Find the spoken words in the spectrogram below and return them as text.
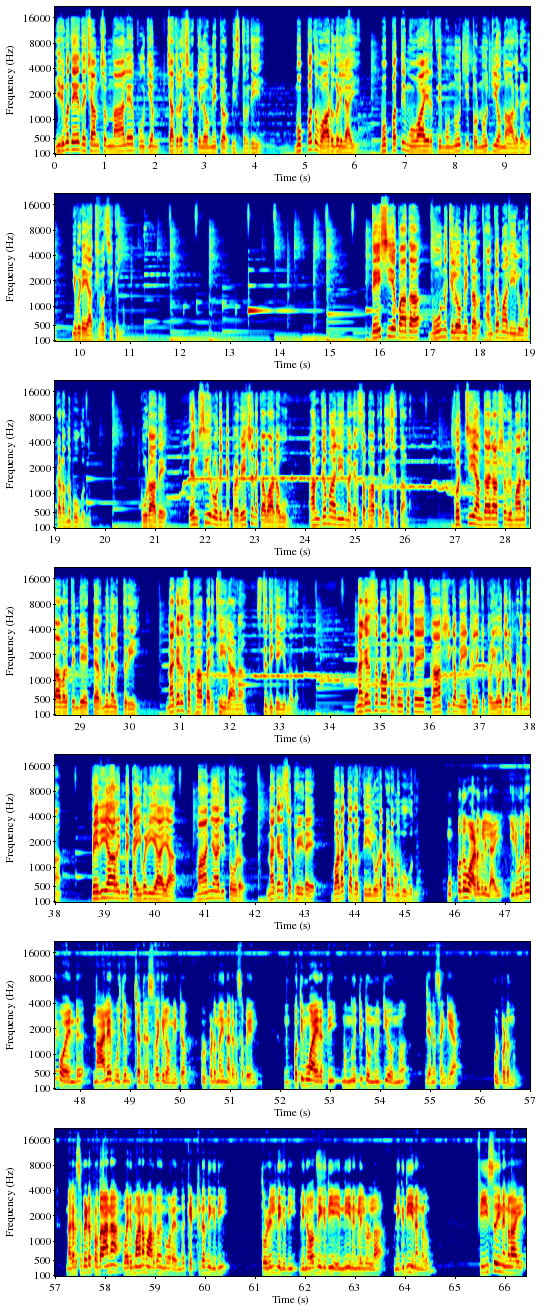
ഇരുപത് ദശാംശം നാല് പൂജ്യം ചതുരശ്ര കിലോമീറ്റർ വിസ്തൃതിയിൽ മുപ്പത് വാർഡുകളിലായി മുപ്പത്തി മൂവായിരത്തി മുന്നൂറ്റി തൊണ്ണൂറ്റിയൊന്ന് ആളുകൾ ഇവിടെ അധിവസിക്കുന്നു. ദേശീയപാത മൂന്ന് കിലോമീറ്റർ അങ്കമാലിയിലൂടെ കടന്നുപോകുന്നു. കൂടാതെ എം സി റോഡിന്റെ പ്രവേശന കവാടവും അങ്കമാലി നഗരസഭാ പ്രദേശത്താണ്. കൊച്ചി അന്താരാഷ്ട്ര വിമാനത്താവളത്തിന്റെ ടെർമിനൽ ത്രീ നഗരസഭാ പരിധിയിലാണ് സ്ഥിതി ചെയ്യുന്നത്. നഗരസഭാ പ്രദേശത്തെ കാർഷിക മേഖലയ്ക്ക് പ്രയോജനപ്പെടുന്ന പെരിയാറിന്റെ കൈവഴിയായ മാഞ്ഞാലിത്തോട് നഗരസഭയുടെ വടക്കതിർത്തിയിലൂടെ കടന്നുപോകുന്നു. മുപ്പത് വാർഡുകളിലായി ഇരുപത് പോയിന്റ് നാല് പൂജ്യം ചതുരശ്ര കിലോമീറ്റർ ഉൾപ്പെടുന്ന ഈ നഗരസഭയിൽ മുപ്പത്തി മൂവായിരത്തി മുന്നൂറ്റി തൊണ്ണൂറ്റി ഒന്ന് ജനസംഖ്യ ഉൾപ്പെടുന്നു. നഗരസഭയുടെ പ്രധാന വരുമാന മാർഗം എന്ന് പറയുന്നത് കെട്ടിട നികുതി തൊഴിൽ നികുതി വിനോദ നികുതി എന്നീ ഇനങ്ങളിലുള്ള നികുതി ഇനങ്ങളും ഫീസ് ഇനങ്ങളായി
